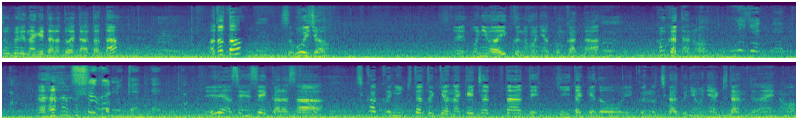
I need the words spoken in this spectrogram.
遠くで投げたらどうやって当たった？うん当たった？うんすごいじゃん。え鬼はいっくんの方には来んかった？うん。来んかったの？逃げてった。すぐ逃げてっえでも先生からさ近くに来た時は泣けちゃったって聞いたけどいっくんの近くに鬼は来たんじゃないの？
